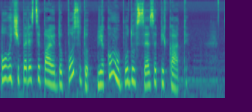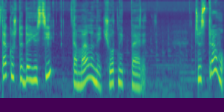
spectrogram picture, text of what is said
Овочі пересипаю до посуду, в якому буду все запікати. Також додаю сіль та мелений чорний перець. Цю страву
